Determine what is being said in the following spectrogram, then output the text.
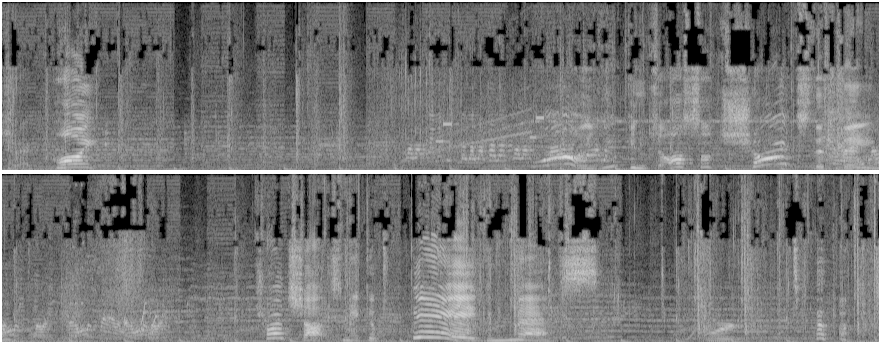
Checkpoint. Can also charge the thing. Charge shots make a big mess. Or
